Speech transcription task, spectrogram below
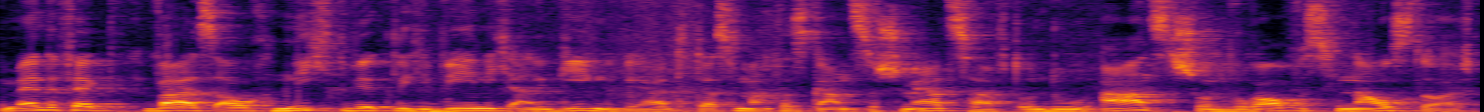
Im Endeffekt war es auch nicht wirklich wenig an Gegenwert. Das macht das Ganze schmerzhaft und du ahnst schon, worauf es hinausläuft.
